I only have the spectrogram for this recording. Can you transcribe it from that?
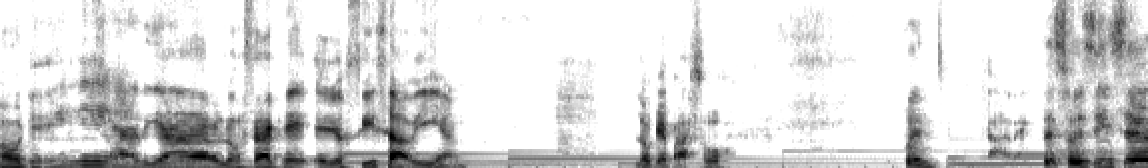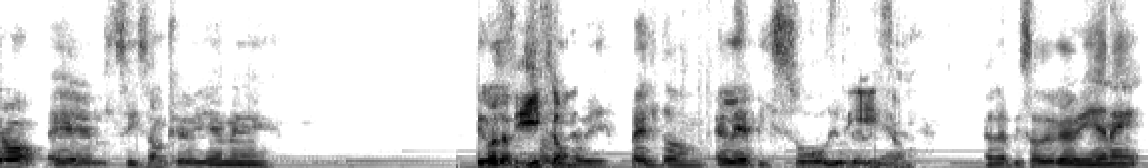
Como que, eh, a diablo. O sea que ellos sí sabían lo que pasó. Pues, te soy sincero, el season que viene. Digo, el episodio Season. que Perdón, el episodio que viene. El episodio que viene,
